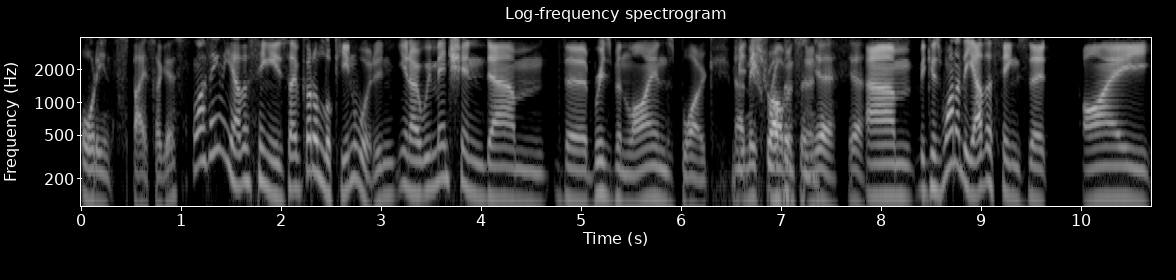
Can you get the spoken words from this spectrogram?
audience space, I guess. Well, I think the other thing is they've got to look inward, and you know we mentioned um, the Brisbane Lions bloke, Uh, Mitch, Mitch Robinson. Robinson, yeah, yeah. Um, because one of the other things that I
